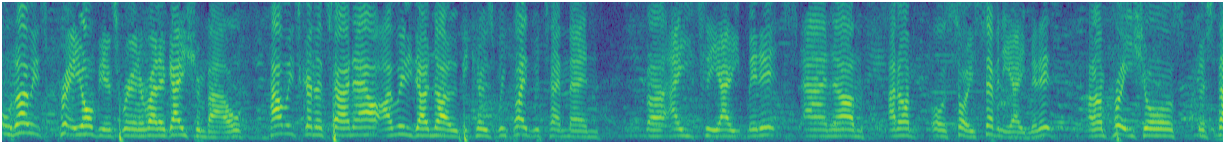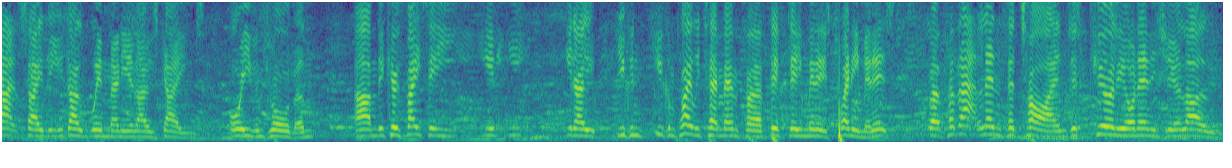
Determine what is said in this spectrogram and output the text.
although it's pretty obvious we're in a relegation battle, how it's going to turn out, I really don't know because we played with 10 men for 88 minutes and um, and I'm or sorry 78 minutes and I'm pretty sure the stats say that you don't win many of those games or even draw them. Um, because basically you, you, you know you can you can play with 10 men for 15 minutes 20 minutes but for that length of time just purely on energy alone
